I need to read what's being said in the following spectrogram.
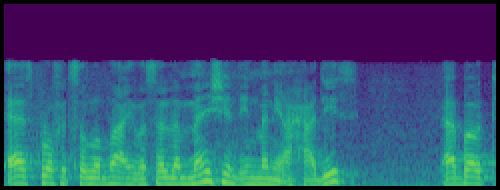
as Prophet sallallahu alaihi wasallam mentioned in many ahadith about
